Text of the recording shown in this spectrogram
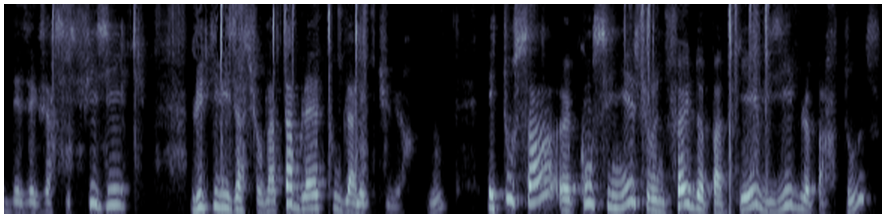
des exercices physiques, l'utilisation de la tablette ou de la lecture. hmm. Et tout ça euh, consigné sur une feuille de papier visible par tous,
